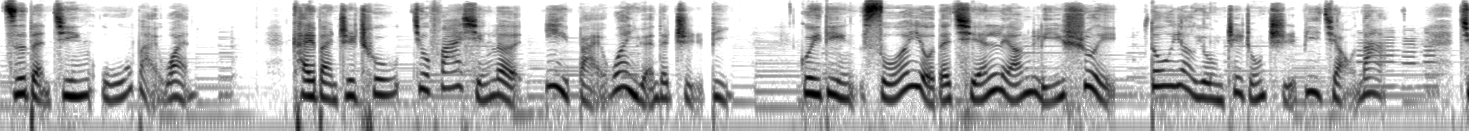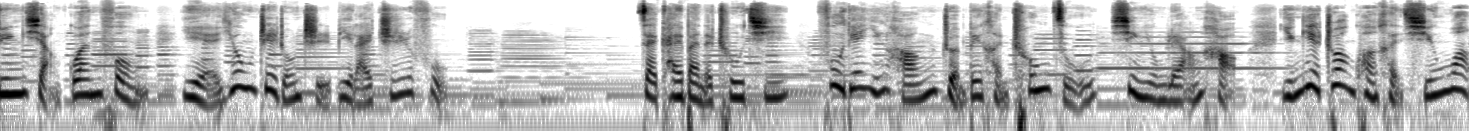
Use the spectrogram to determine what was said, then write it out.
资本金五百万，开办之初就发行了一百万元的纸币，规定所有的钱粮离税都要用这种纸币缴纳。军饷官俸也用这种纸币来支付。在开办的初期，富滇银行准备很充足，信用良好，营业状况很兴旺。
